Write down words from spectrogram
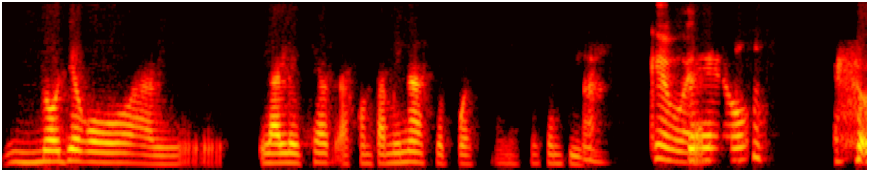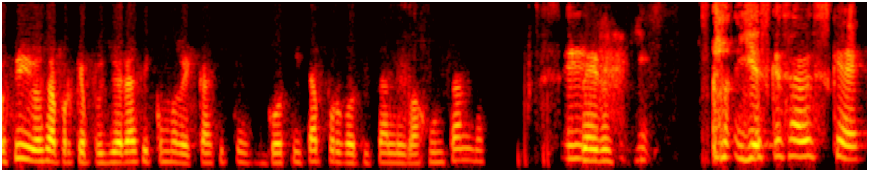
no llegó al, la leche a, contaminarse, pues, en ese sentido. Ah, qué bueno. Pero sí, o sea, porque pues yo era así como de casi que gotita por gotita le iba juntando. Sí. Pero Y es que sabes que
